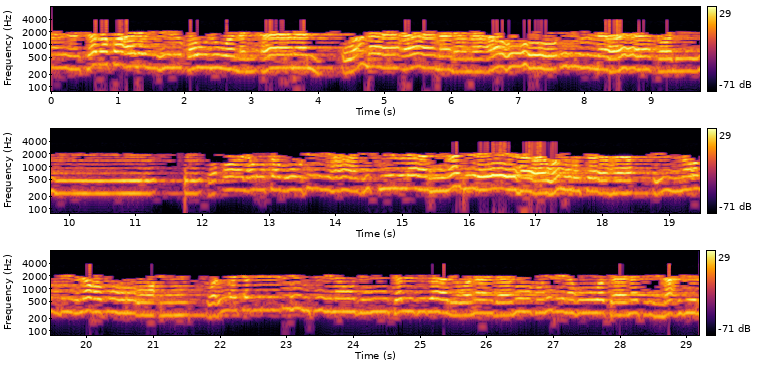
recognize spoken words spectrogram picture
من سبق عليه القول ومن آمن وما آمن معه إلا قليل. وقال اركبوا فيها بسم الله مجريها ومرساها إن ربي لغفور رحيم. وهي تجري بهم في موج كالجبال ونادى نوح ابنه وكان في معزل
